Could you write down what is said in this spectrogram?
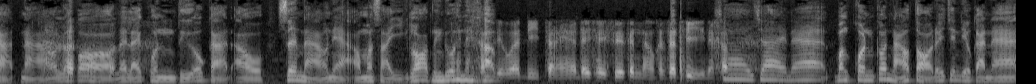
กาศหนาว แล้วก็หลาย ๆ คนถือโอกาสเอาเสื้อหนาวเนี่ยเอามาใส่อีกรอบหนึ่งด้วยนะครับเรียกว่าดีใจฮะได้ใช้เสื้อกันหนาวกันสักทีนะครับ ใช่ใช่นะฮะบางคนก็หนาวต่อด้วยเช่นเดียวกันนะฮะ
